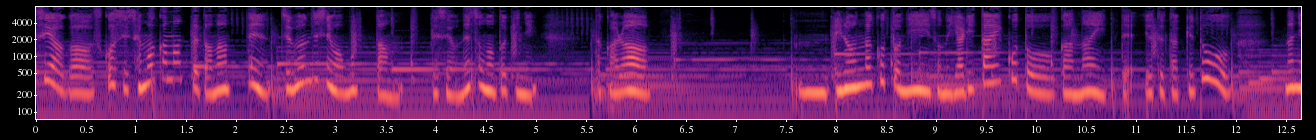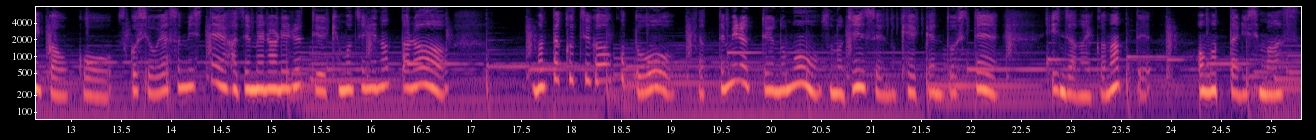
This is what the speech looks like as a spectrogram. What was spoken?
視野が少し狭くなってたなって自分自身は思ったんですよね、その時に。だから、うん、いろんなことにそのやりたいことがないって言ってたけど、何かをこう少しお休みして始められるっていう気持ちになったら、全く違うことをやってみるっていうのもその人生の経験としていいんじゃないかなって思ったりします。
